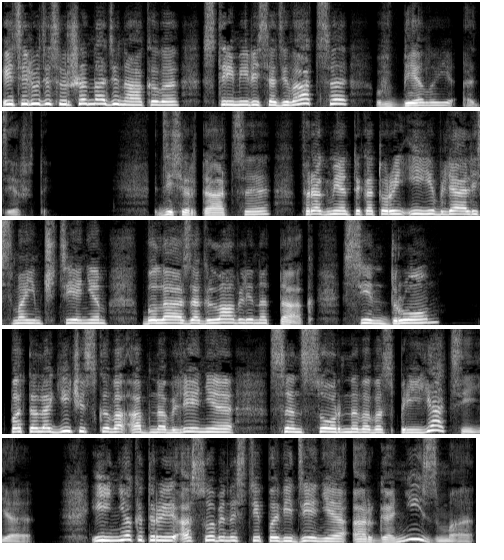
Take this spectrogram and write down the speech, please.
Эти люди совершенно одинаково стремились одеваться в белые одежды. Диссертация, фрагменты которой и являлись моим чтением, была заглавлена так «Синдром патологического обновления сенсорного восприятия и некоторые особенности поведения организма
